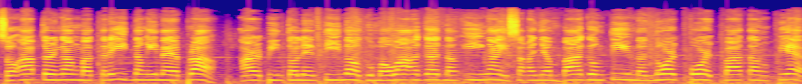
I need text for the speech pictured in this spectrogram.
So after ngang matrade ng Inebra, Arvin Tolentino gumawa agad ng ingay sa kanyang bagong team na Northport Batang Pier.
